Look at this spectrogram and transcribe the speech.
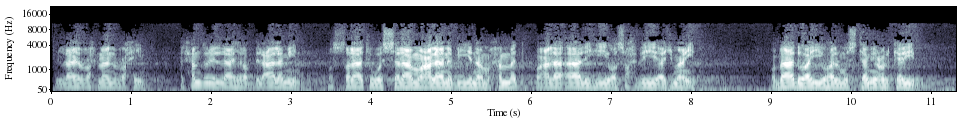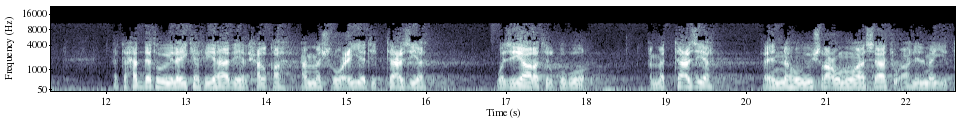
بسم الله الرحمن الرحيم. الحمد لله رب العالمين والصلاة والسلام على نبينا محمد وعلى آله وصحبه أجمعين. وبعد أيها المستمع الكريم نتحدث إليك في هذه الحلقة عن مشروعية التعزية وزيارة القبور. أما التعزية فإنه يشرع مواساة أهل الميت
